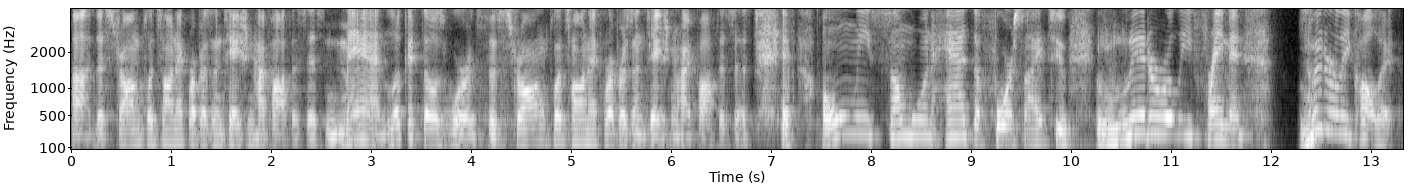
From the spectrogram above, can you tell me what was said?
the strong Platonic representation hypothesis. Man, look at those words, the strong Platonic representation hypothesis. If only someone had the foresight to literally frame it literally call it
